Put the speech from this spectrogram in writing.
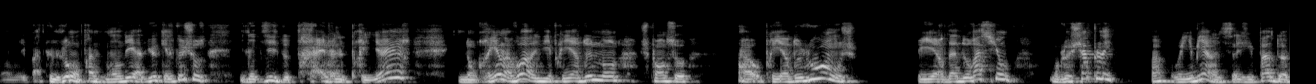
On n'est pas toujours en train de demander à Dieu quelque chose. Il existe de très belles prières qui n'ont rien à voir avec des prières de demande. Je pense aux, prières de louange, prières d'adoration ou le chapelet. Hein, vous voyez bien, il s'agit pas de,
